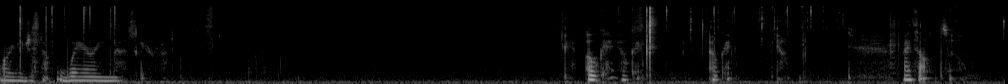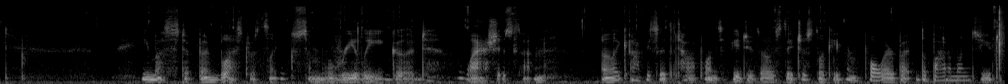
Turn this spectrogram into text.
or you're just not wearing mascara. Okay, okay, okay, yeah. I thought so. You must have been blessed with like some really good lashes then. Uh, like obviously the top ones, if you do those, they just look even fuller. But the bottom ones, you don't,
